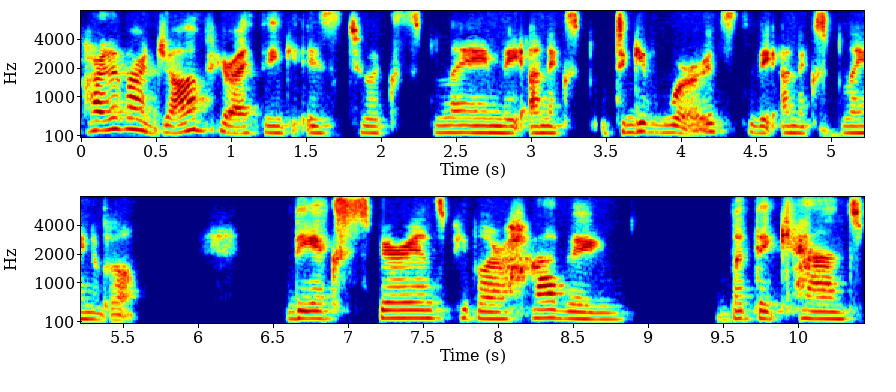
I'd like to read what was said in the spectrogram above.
Part of our job here, I think, is to explain the unex- to give words to the unexplainable, the experience people are having, but they can't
